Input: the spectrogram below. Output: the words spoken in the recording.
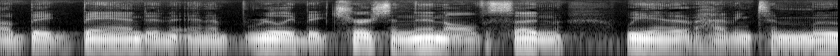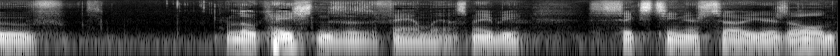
a big band and, and a really big church. And then all of a sudden, we ended up having to move locations as a family. I was maybe 16 or so years old.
